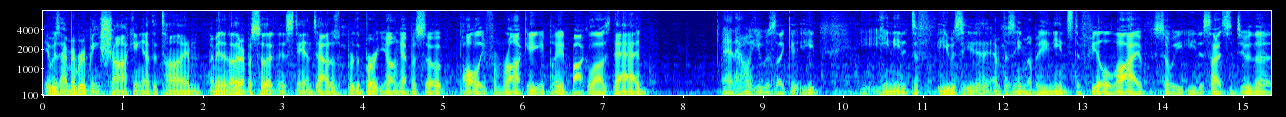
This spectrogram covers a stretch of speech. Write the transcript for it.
it was. I remember it being shocking at the time. I mean, another episode I think that stands out is the Burt Young episode. Paulie from Rocky played Bacala's dad, and how he was like he he, needed to he was he had emphysema, but he needs to feel alive, so he, he decides to do the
